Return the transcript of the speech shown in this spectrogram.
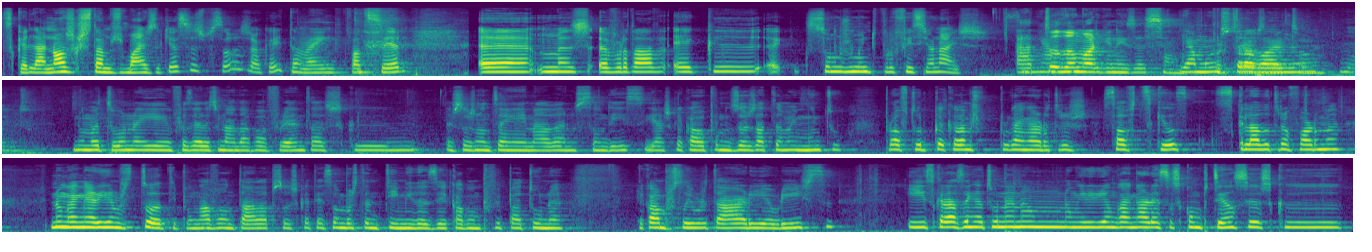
Se calhar nós gostamos mais do que essas pessoas, ok, também pode ser. Uh, mas a verdade é que, é que somos muito profissionais. Há toda uma organização. E há muito da trabalho. Muito. Numa tuna e em fazer a tuna andar para a frente, acho que as pessoas não têm nada a noção disso e acho que acaba por nos ajudar também muito para o futuro, porque acabamos por ganhar outras soft skills que se calhar de outra forma não ganharíamos de todo. Tipo, à vontade, há pessoas que até são bastante tímidas e acabam por vir para a tuna acabam por se libertar e abrir-se. E se calhar sem a tuna não, não iriam ganhar essas competências que,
